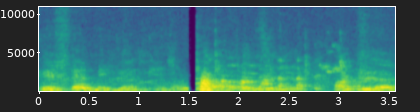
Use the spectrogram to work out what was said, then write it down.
Göstermeyeceğim. Ama. Haklı yani.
